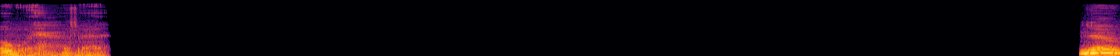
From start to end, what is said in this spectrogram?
Oh boy, that's bad. No.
